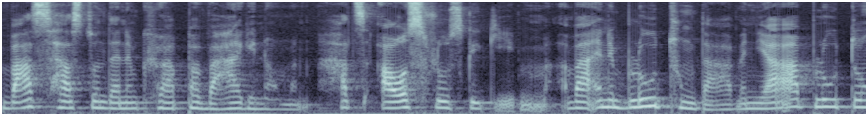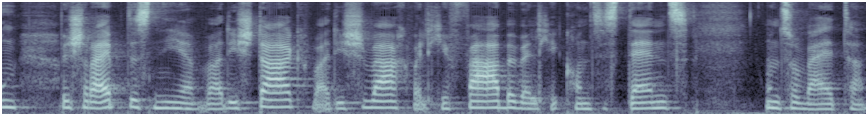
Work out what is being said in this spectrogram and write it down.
was hast du in deinem Körper wahrgenommen? Hat es Ausfluss gegeben? War eine Blutung da? Wenn ja, Blutung, beschreibt es näher. War die stark? War die schwach? Welche Farbe? Welche Konsistenz? Und so weiter.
